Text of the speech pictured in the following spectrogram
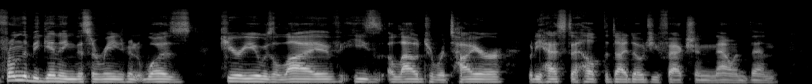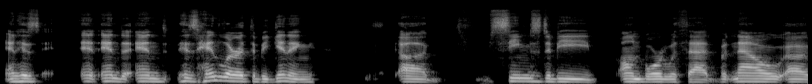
from the beginning, this arrangement was Kiryu is alive. He's allowed to retire, but he has to help the Daidoji faction now and then. And his and and, and his handler at the beginning uh, seems to be on board with that, but now uh,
